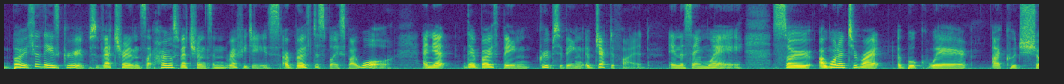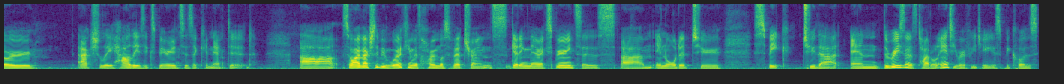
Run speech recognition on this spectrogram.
both of these groups, veterans, like homeless veterans and refugees, are both displaced by war. And yet they're both being, groups are being objectified in the same way. So I wanted to write a book where I could show actually how these experiences are connected. Uh, so I've actually been working with homeless veterans, getting their experiences um, in order to speak to that. And the reason it's titled anti-refugee is because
